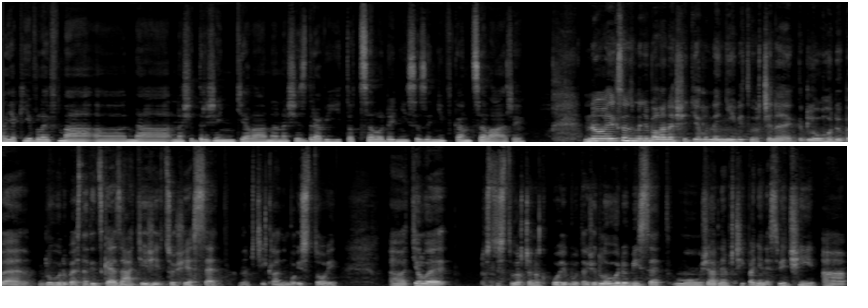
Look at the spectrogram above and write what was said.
jaký vliv má uh, na naše držení těla, na naše zdraví, to celodenní sezení v kanceláři? No, jak jsem zmiňovala, naše tělo není vytvořené k dlouhodobé, dlouhodobé statické zátěži, což je set například, nebo i stoj. Tělo je prostě stvořeno k pohybu, takže dlouhodobý set mu v žádném případě nesvědčí a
